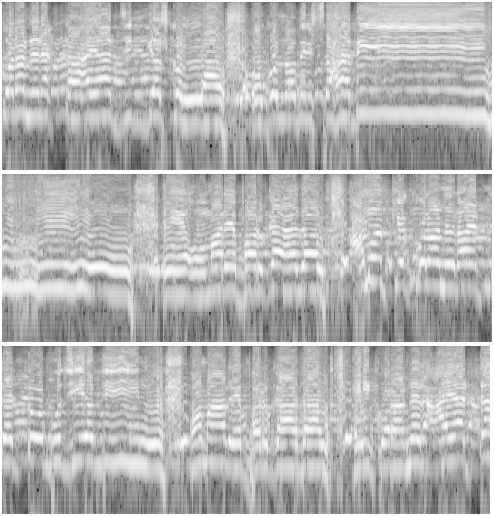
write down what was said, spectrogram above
কোরআনের একটা আয়াত জিজ্ঞাসা করলাম। ওগো নবীর সাহাবী এ ওমারে ফরকাদাল আমাকে কোরআনের আয়াতটা একটু বুঝিয়ে দিন। ওমারে ফরকাদাল এই কোরআনের আয়াতটা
